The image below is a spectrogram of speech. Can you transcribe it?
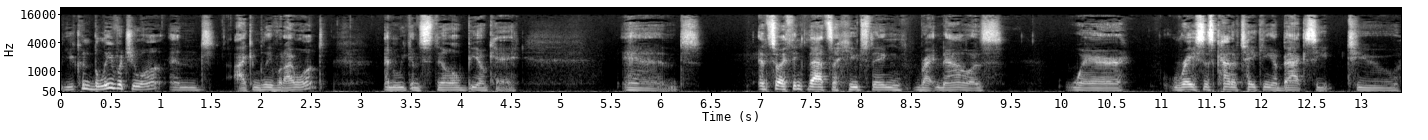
you can believe what you want, and I can believe what I want, and we can still be okay and and so I think that's a huge thing right now is where race is kind of taking a backseat to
